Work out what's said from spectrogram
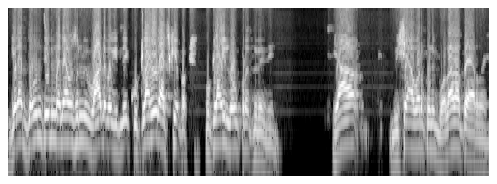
गेल्या दोन तीन महिन्यापासून मी वाट बघितली कुठलाही राजकीय पक्ष कुठलाही लोकप्रतिनिधी या विषयावर कोणी बोलायला तयार नाही.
